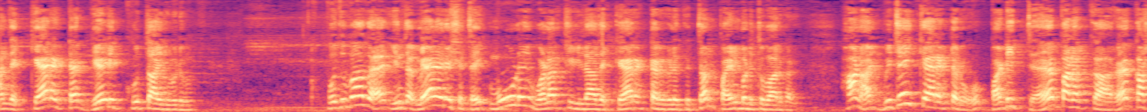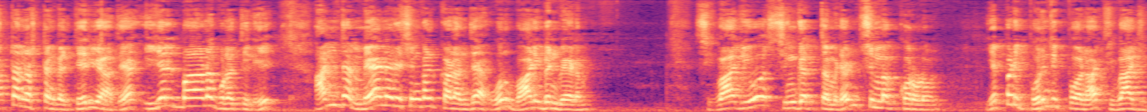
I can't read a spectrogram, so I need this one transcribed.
அந்த கேரக்டர் கேலி கூத்தாகிவிடும். பொதுவாக இந்த மேலரிசத்தை மூளை வளர்ச்சி இல்லாத கேரக்டர்களுக்குத்தான் பயன்படுத்துவார்கள். ஆனால் விஜய் கேரக்டரோ படித்த பணக்கார கஷ்ட நஷ்டங்கள் தெரியாத இயல்பான குணத்திலே அந்த மேனரிசங்கள் கலந்த ஒரு வாலிபன் வேடம். சிவாஜியோ சிங்கத்தமிழன் சிம்மக்குரலோன். எப்படி பொருந்தி போனார் சிவாஜி?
